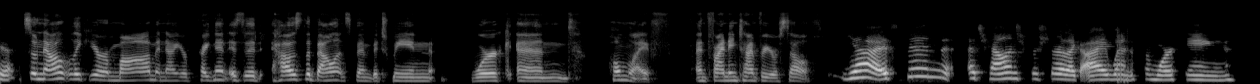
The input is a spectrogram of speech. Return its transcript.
yeah. So now, like you're a mom and now you're pregnant. Is it how's the balance been between work and home life and finding time for yourself? Yeah, it's been a challenge for sure. Like I went from working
